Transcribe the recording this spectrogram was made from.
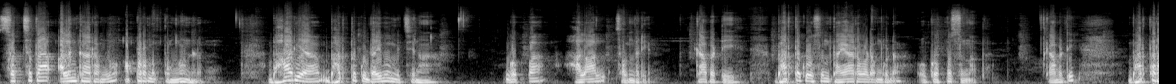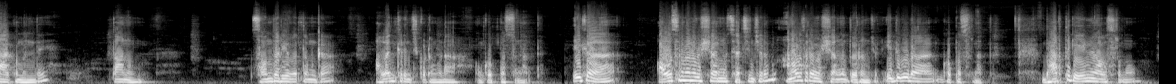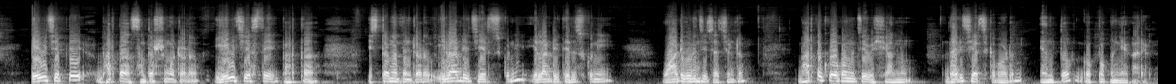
స్వచ్ఛత అలంకారంలో అప్రమత్తంగా ఉండడం. భార్య భర్తకు దైవం ఇచ్చిన గొప్ప హలాల్ సౌందర్యం. కాబట్టి భర్త కోసం తయారవ్వడం కూడా ఒక గొప్ప సున్నత. కాబట్టి భర్త రాకముందే తాను సౌందర్యవంతంగా అలంకరించుకోవడం కూడా ఒక గొప్ప సున్నత్. ఇక అవసరమైన విషయాలను చర్చించడం అనవసరమైన విషయాలను దూరం చేయడం ఇది కూడా గొప్ప సున్నత్. భర్తకి ఏమి అవసరమో ఏవి చెప్పి భర్త సంతోషంగా ఉంటాడు ఏవి చేస్తే భర్త ఇష్టంగా తింటాడో ఇలాంటివి చేర్చుకుని ఇలాంటివి తెలుసుకుని వాటి గురించి చర్చించడం భర్త కోపం వచ్చే విషయాలను దరి చేర్చకపోవడం ఎంతో గొప్ప పుణ్యకార్యం.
